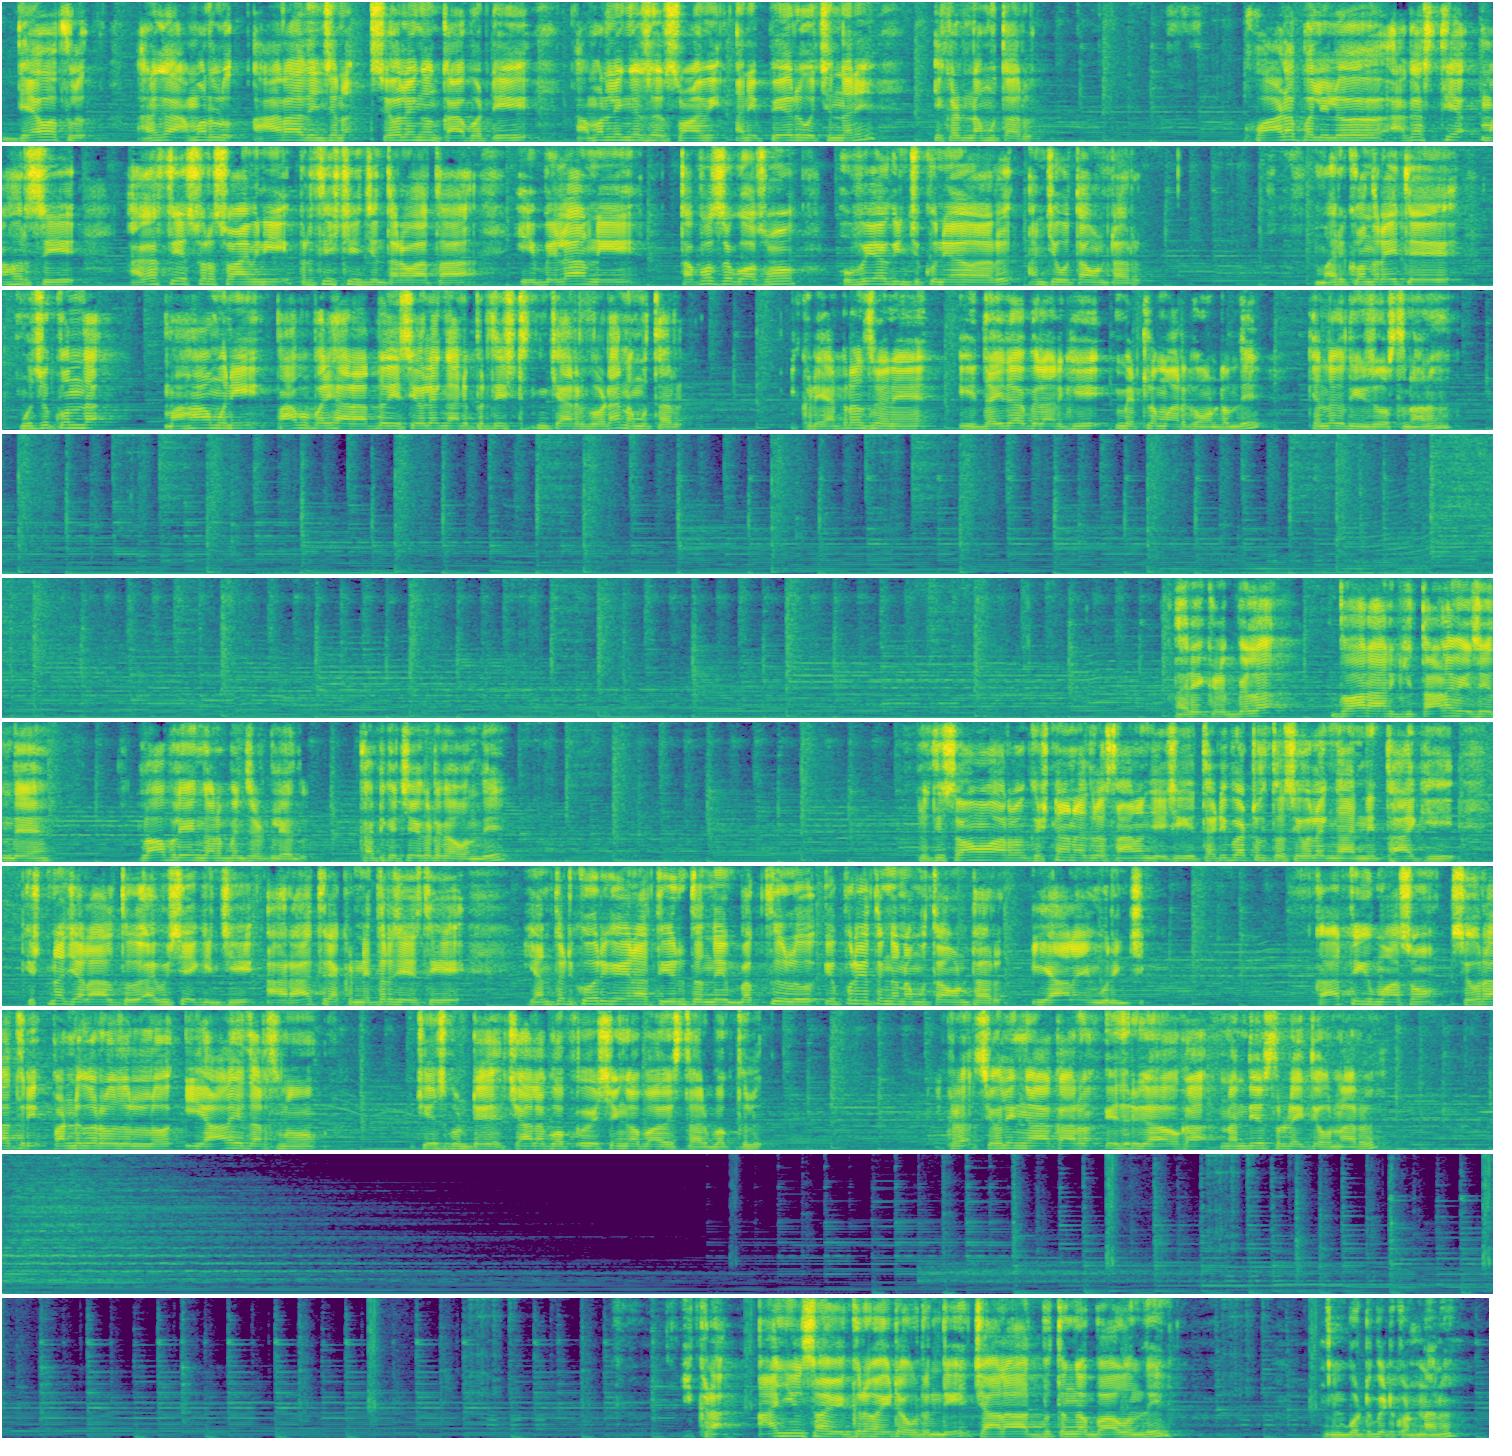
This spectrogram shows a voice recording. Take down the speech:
దేవతలు అనగా అమరులు ఆరాధించిన శివలింగం కాబట్టి అమరలింగేశ్వర స్వామి అనే పేరు వచ్చిందని ఇక్కడ నమ్ముతారు. వాడపల్లిలో అగస్త్య మహర్షి అగస్త్యేశ్వర స్వామిని ప్రతిష్ఠించిన తర్వాత ఈ బిలాన్ని తపస్సు కోసం ఉపయోగించుకునేవారు అని చెబుతూ ఉంటారు. మరికొందరైతే ముచుకుంద మహాముని పాప పరిహారార్థం ఈ శివలింగాన్ని ప్రతిష్ఠించారు కూడా నమ్ముతారు. ఇక్కడ ఎంట్రన్స్లోనే ఈ దైదాబిలానికి మెట్ల మార్గం ఉంటుంది. కిందకు దిగి చూస్తున్నాను. ఇక్కడ బిల ద్వారానికి తాళం వేసిందే. లోపల ఏం కనిపించట్లేదు. కటిక చీకటిగా ఉంది. ప్రతి సోమవారం కృష్ణానదిలో స్నానం చేసి తడి బట్టలతో శివలింగాన్ని తాకి కృష్ణ జలాలతో అభిషేకించి ఆ రాత్రి అక్కడ నిద్ర చేస్తే ఎంతటి కోరికైనా తీరుతుంది. భక్తులు విపరీతంగా నమ్ముతూ ఉంటారు ఈ ఆలయం గురించి. కార్తీక మాసం శివరాత్రి పండుగ రోజుల్లో ఈ ఆలయ దర్శనం చేసుకుంటే చాలా గొప్ప విషయంగా భావిస్తారు భక్తులు. ఇక్కడ శివలింగ ఆకారం ఎదురుగా ఒక నందీశ్వరుడు అయితే ఉన్నారు. ఇక్కడ ఆంజనేయ స్వామి విగ్రహం అయితే ఒకటి ఉంది. చాలా అద్భుతంగా బాగుంది. బొట్టు పెట్టుకుంటున్నాను.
